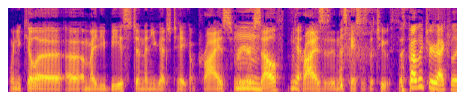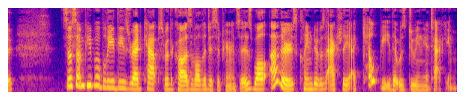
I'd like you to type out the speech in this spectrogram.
when you kill a, a, a mighty beast and then you get to take a prize for yourself. The Mm. Yeah. prize is in this case is the tooth. It's probably true, actually. So some people believe these red caps were the cause of all the disappearances, while others claimed it was actually a kelpie that was doing the attacking.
